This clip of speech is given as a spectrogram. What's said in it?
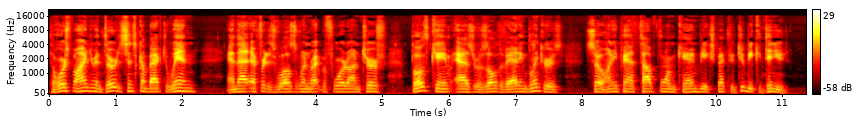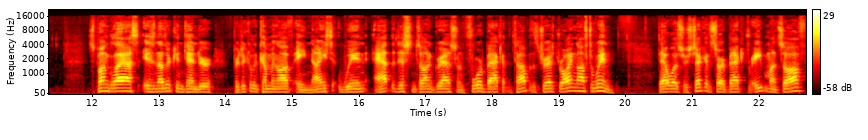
The horse behind her in third has since come back to win, and that effort as well as the win right before it on turf both came as a result of adding blinkers so Honeypants top form can be expected to be continued. Spun Glass is another contender, particularly coming off a nice win at the distance on grass from four back at the top of the stretch, drawing off to win. That was her second start back for eight months off.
